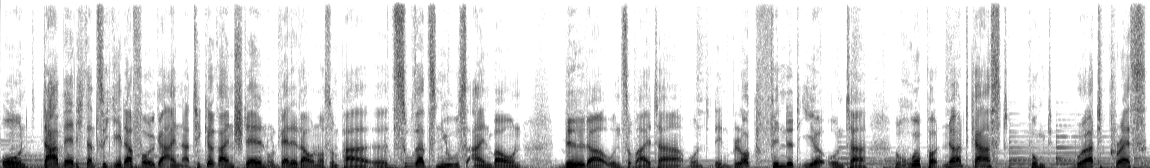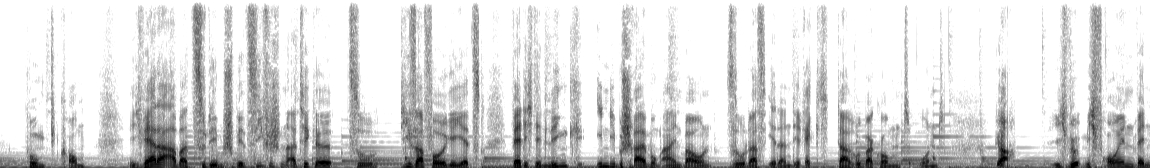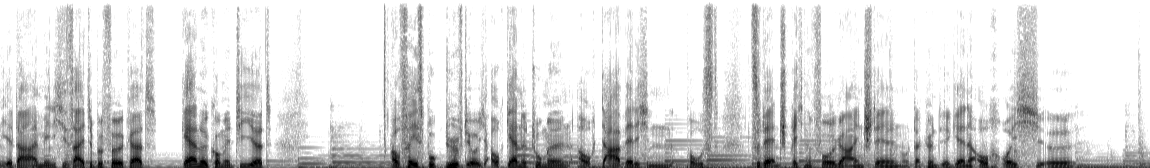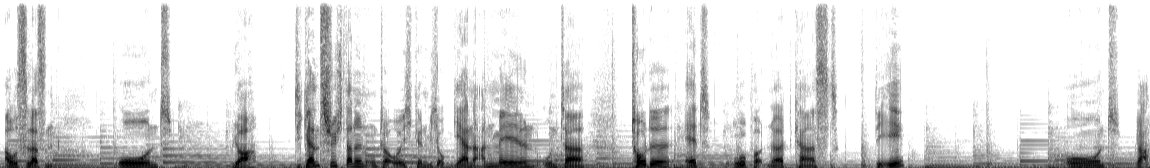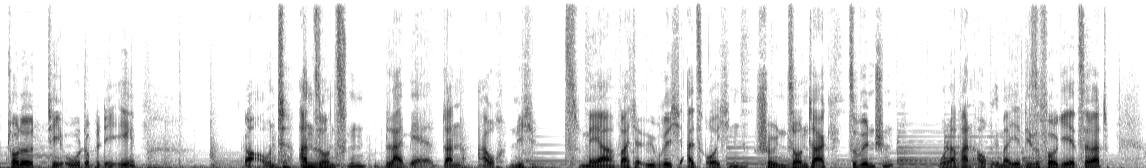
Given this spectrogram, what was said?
Und da werde ich dann zu jeder Folge einen Artikel reinstellen und werde da auch noch so ein paar äh, Zusatznews einbauen, Bilder und so weiter. Und den Blog findet ihr unter ruhrpottnerdcast.wordpress.com. Ich werde aber zu dem spezifischen Artikel, zu dieser Folge jetzt, werde ich den Link in die Beschreibung einbauen, sodass ihr dann direkt darüber kommt und ja, ich würde mich freuen, wenn ihr da ein wenig die Seite bevölkert, gerne kommentiert. Auf Facebook dürft ihr euch auch gerne tummeln. Auch da werde ich einen Post zu der entsprechenden Folge einstellen und da könnt ihr gerne auch euch äh, auslassen. Und ja, die ganz Schüchternen unter euch können mich auch gerne anmailen unter todde at ruhrpottnerdcast.de und ja, tolle T-O-D-E. Ja, und ansonsten bleibt mir dann auch nichts mehr weiter übrig, als euch einen schönen Sonntag zu wünschen. Oder wann auch immer ihr diese Folge jetzt hört.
